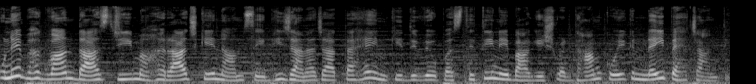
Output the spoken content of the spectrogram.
उन्हें भगवान दास जी महाराज के नाम से भी जाना जाता है। इनकी दिव्य उपस्थिति ने बागेश्वर धाम को एक नई पहचान दी।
